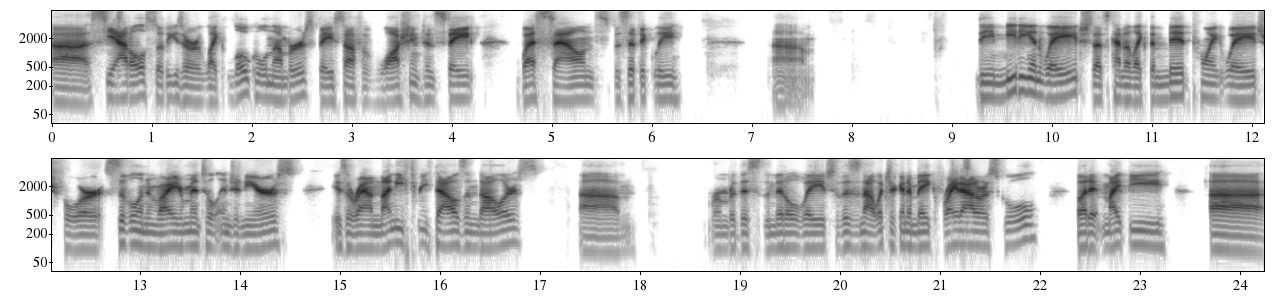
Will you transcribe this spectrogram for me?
uh, Seattle. So these are like local numbers based off of Washington State, West Sound specifically. Um, the median wage, that's kind of like the midpoint wage for civil and environmental engineers, is around $93,000. Um, remember, this is the middle wage. So this is not what you're going to make right out of school, but it might be uh,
